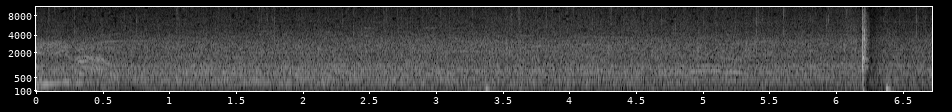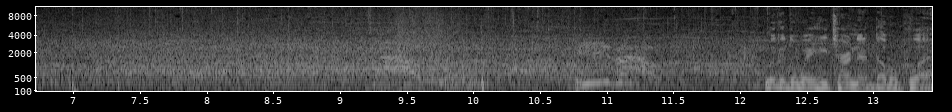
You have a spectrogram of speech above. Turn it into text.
He's out. Out. He's out. Look at the way he turned that double play.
